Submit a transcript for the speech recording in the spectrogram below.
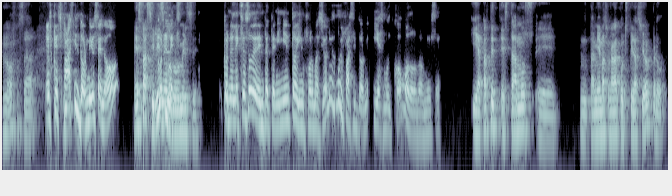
¿No? O sea. Es que es fácil dormirse, ¿no? Es facilísimo dormirse. Con el exceso de entretenimiento e información es muy fácil dormir y es muy cómodo dormirse. Y aparte estamos, eh, también va a sonar a conspiración, pero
